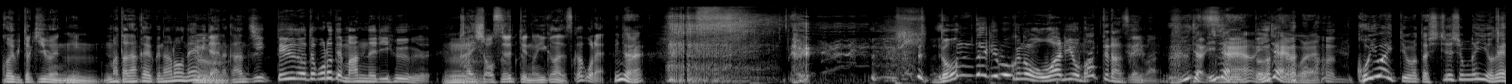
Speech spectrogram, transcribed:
恋人気分にまた仲良くなろうねみたいな感じっていうのところでマンネリ夫婦解消するっていうのいかがですかこれ？いいんじゃない？どんだけ僕の終わりを待ってたんですか今。いいんじゃいいんじゃないいいんじゃないこれ。小祝いっていうまたシチュエーションがいいよね。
